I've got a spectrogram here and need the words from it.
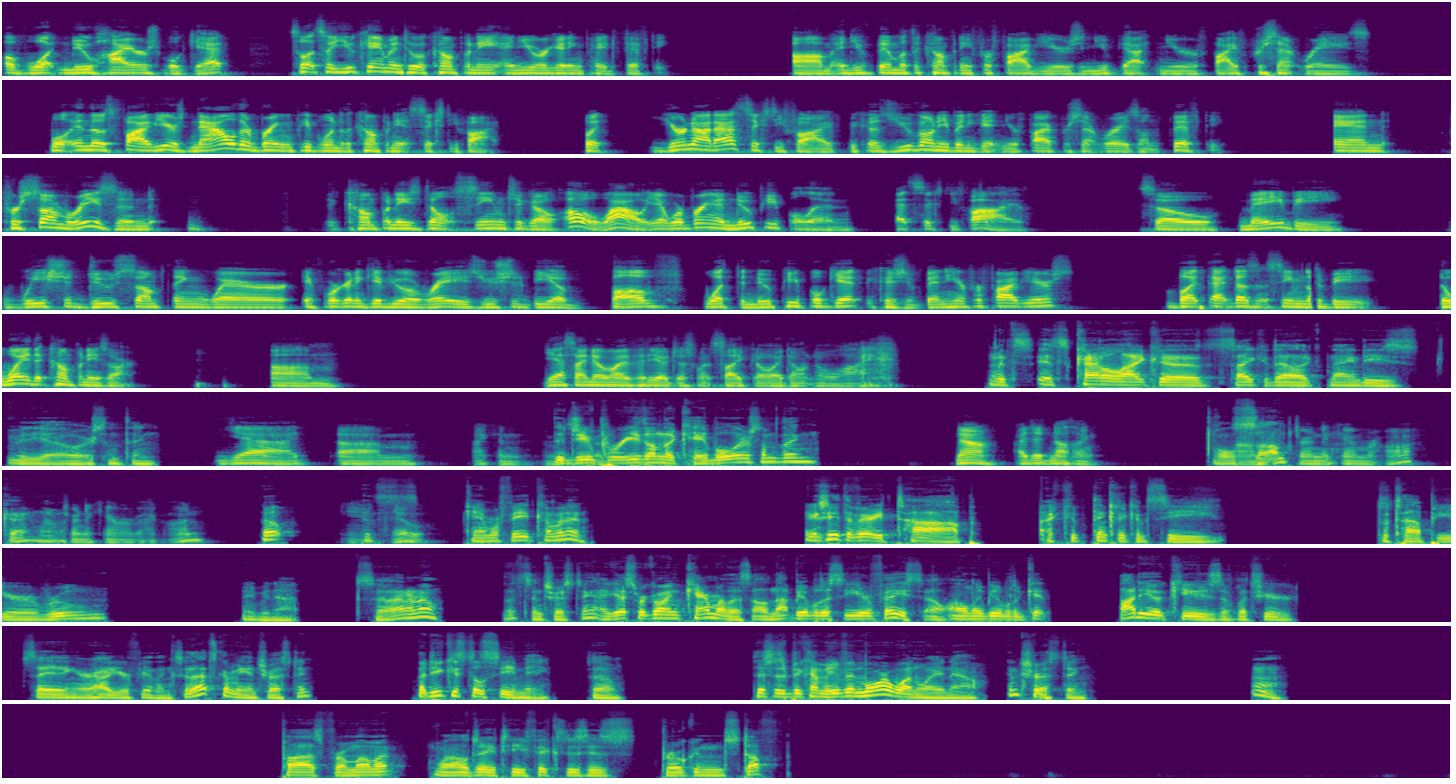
of what new hires will get. So let's say you came into a company and you were getting paid 50. Um, and you've been with the company for 5 years and you've gotten your 5% raise. Well, in those 5 years, now they're bringing people into the company at 65. But you're not at 65 because you've only been getting your 5% raise on 50. And for some reason, companies don't seem to go, "Oh, wow, yeah, we're bringing new people in at 65. So maybe we should do something where if we're going to give you a raise, you should be above what the new people get because you've been here for five years. But that doesn't seem to be the way that companies are. Um, yes, I know my video just went psycho. I don't know why. It's it's kind of like a psychedelic '90s video or something. yeah, I, um, I can. Did you breathe on the cable or something? No, I did nothing. Well, Um, some. Turn the camera off. Okay. Turn the camera back on. Nope. And It's- no. camera feed coming in. I can see at the very top. I could think I could see the top of your room. Maybe not. So I don't know. That's interesting. I guess we're going cameraless. I'll not be able to see your face. I'll only be able to get audio cues of what you're saying or how you're feeling. So that's going to be interesting. But you can still see me. So this has become even more one way now. Interesting. Hmm. Pause for a moment while JT fixes his broken stuff.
